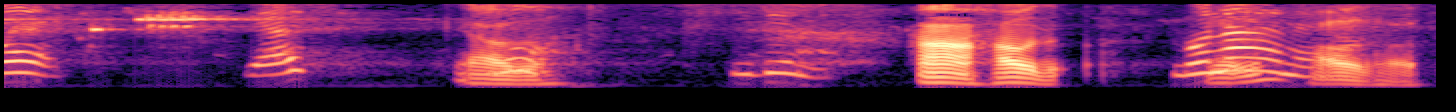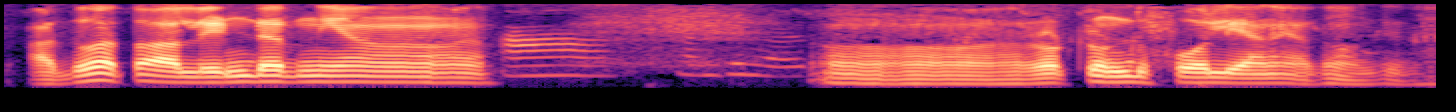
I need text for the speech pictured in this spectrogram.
No. Yes? ಯಾವುದು. ಹಾಂ ಹೌದು. ಹೌದು ಹೌದು ಅದು ಅಥವಾ ಲಿಂಡರ್ನಿಯಾ. ರೊಟ್ಟುಂಡು ಫೋಲಿಯಾನೇ ಅದು ಒಂದಿದೆ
